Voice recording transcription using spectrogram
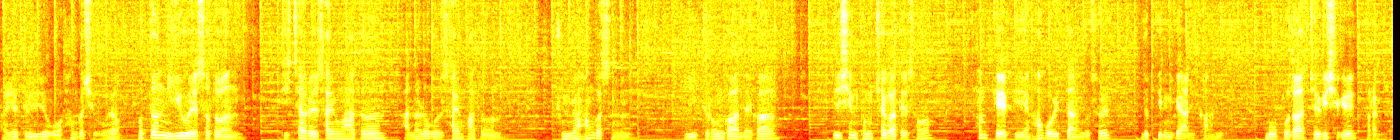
알려드리려고 한 것이고요. 어떤 이유에서든 디지털을 사용하든 아날로그를 사용하든 중요한 것은 이 드론과 내가 일심동체가 돼서 함께 비행하고 있다는 것을 느끼는 게 아닐까 합니다. 무엇보다 즐기시길 바랍니다.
